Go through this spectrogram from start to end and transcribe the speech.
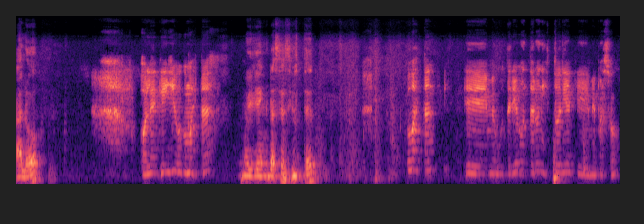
¿Aló? Hola Keio, ¿cómo estás? Muy bien, gracias. ¿Y usted? Bastante. Eh, me gustaría contar una historia que me pasó.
